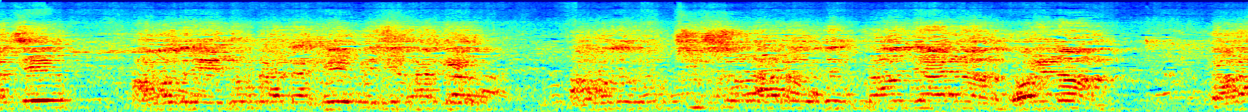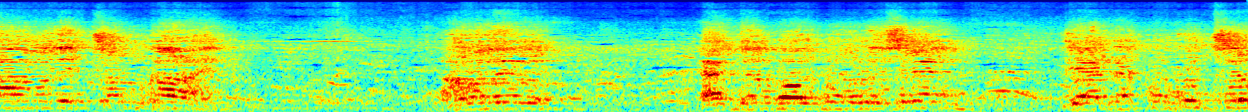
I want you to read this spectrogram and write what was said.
আছে, আমাদের এটোকাটা খেয়ে বেঁচে থাকে। আমাদের উচ্ছিষ্টরা হারা ওদের প্রাণ যায় না, ধরে না। তারা আমাদের চমকায়। আমাদের একজন গল্প বলেছিলেন যে একটা কুকুর ছিল,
